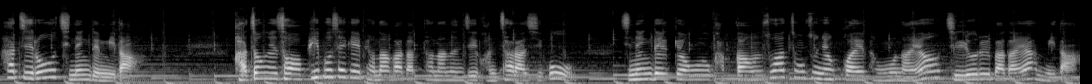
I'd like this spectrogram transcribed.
하지로 진행됩니다. 가정에서 피부색의 변화가 나타나는지 관찰하시고 진행될 경우 가까운 소아청소년과에 방문하여 진료를 받아야 합니다.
